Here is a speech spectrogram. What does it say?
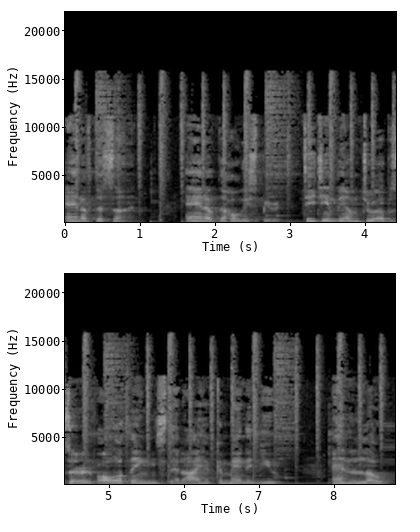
and of the Son, and of the Holy Spirit teaching them to observe all things that I have commanded you. And lo,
